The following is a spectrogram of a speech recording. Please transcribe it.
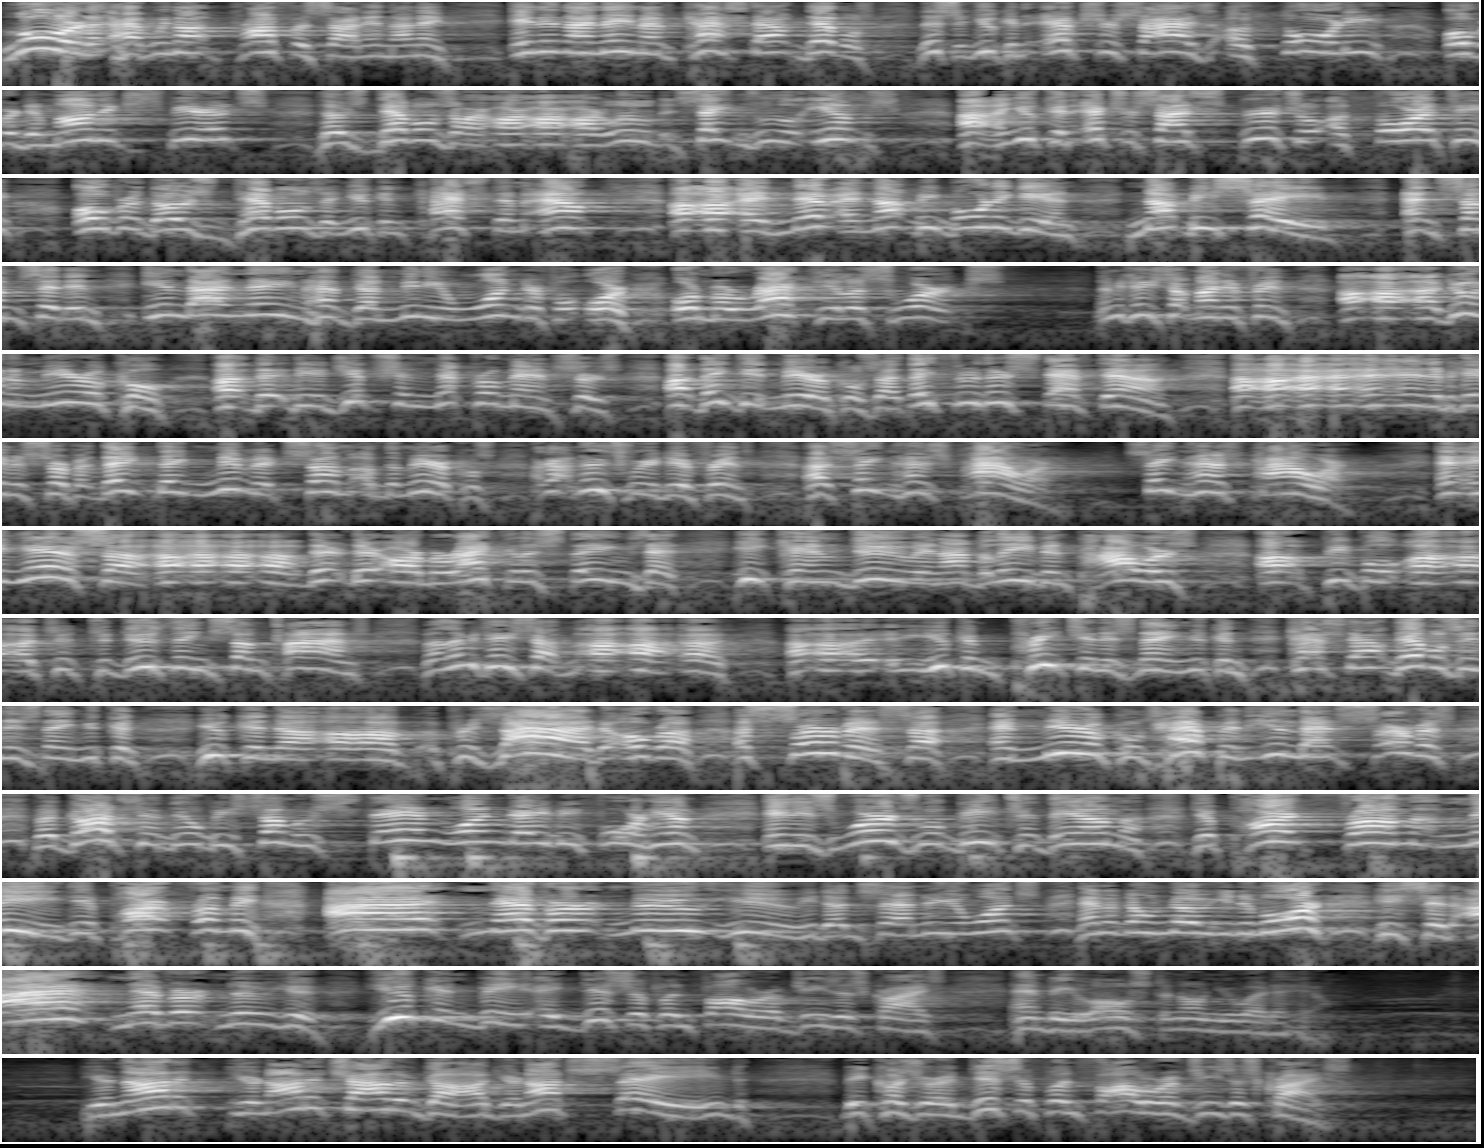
Lord, have we not prophesied in thy name? And in thy name have cast out devils. Listen, you can exercise authority over demonic spirits. Those devils are, are, are, are little, Satan's little imps. Uh, you can exercise spiritual authority over those devils and you can cast them out uh, uh, and, never, and not be born again, not be saved. And some said, in, in thy name have done many wonderful or, or miraculous works. Let me tell you something, my dear friend. Uh, uh, uh, doing a miracle. Uh, the, the, Egyptian necromancers, uh, they did miracles. Uh, they threw their staff down, and, and, it became a serpent. They, they mimicked some of the miracles. I got news for you, dear friends. Satan has power. Satan has power. And, and yes, uh, uh, uh, uh, there, there are miraculous things that He can do, and I believe empowers uh, people uh, to, to do things sometimes. But let me tell you something. Uh, uh, you can preach in His name. You can cast out devils in His name. You can you can uh, uh preside over a, a service, uh, and miracles happen in that service. But God said there'll be some who stand one day before Him, and His words will be to them, "Depart from me, depart from me. I never knew you." He doesn't say, "I knew you once, and I don't know you anymore." He said, "I never knew you." You can be a disciplined follower of Jesus Christ and be lost and on your way to hell. You're not a, you're not a child of God. You're not saved because you're a disciplined follower of Jesus Christ.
